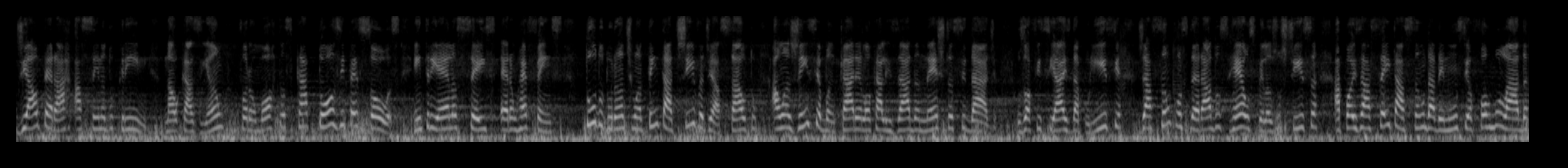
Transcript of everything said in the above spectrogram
de alterar a cena do crime. Na ocasião, foram mortas 14 pessoas, entre elas, seis eram reféns. Tudo durante uma tentativa de assalto a uma agência bancária localizada nesta cidade. Os oficiais da polícia já são considerados réus pela justiça após a aceitação da denúncia formulada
